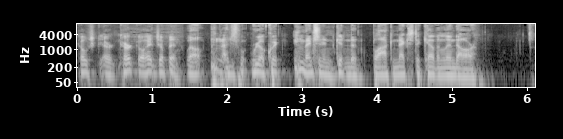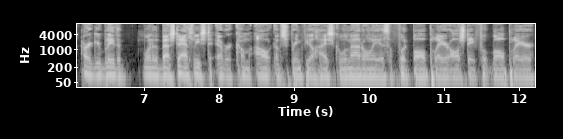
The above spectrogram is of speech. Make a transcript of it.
Coach or Kirk, go ahead, jump in. Well, I just real quick mentioning getting the block next to Kevin Lindauer, arguably the one of the best athletes to ever come out of Springfield High School, not only as a football player, all state football player,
